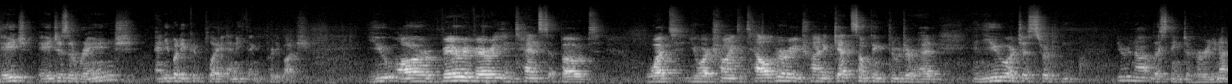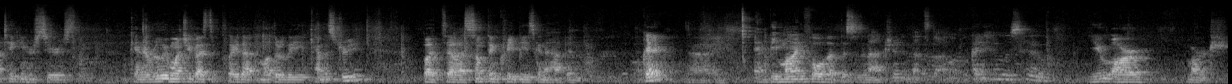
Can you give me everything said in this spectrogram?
Age age is a range. Anybody could play anything, pretty much. You are very very intense about what you are trying to tell her. You're trying to get something through to her head, and you are just sort of you're not listening to her. You're not taking her seriously. Okay, and I really want you guys to play that motherly chemistry, but uh, something creepy is going to happen. Okay. Nice. And be mindful that this is an action and that's dialogue, And okay? who's who? You are Marge.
